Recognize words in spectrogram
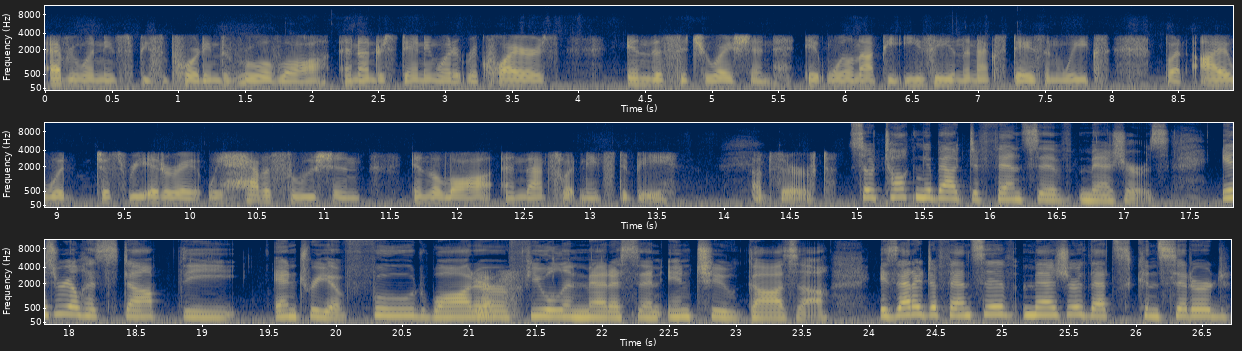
everyone needs to be supporting the rule of law and understanding what it requires in this situation. It will not be easy in the next days and weeks, but I would just reiterate we have a solution in the law, and that's what needs to be observed. So, talking about defensive measures, Israel has stopped the entry of food, water, yes. fuel, and medicine into Gaza. Is that a defensive measure that's considered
